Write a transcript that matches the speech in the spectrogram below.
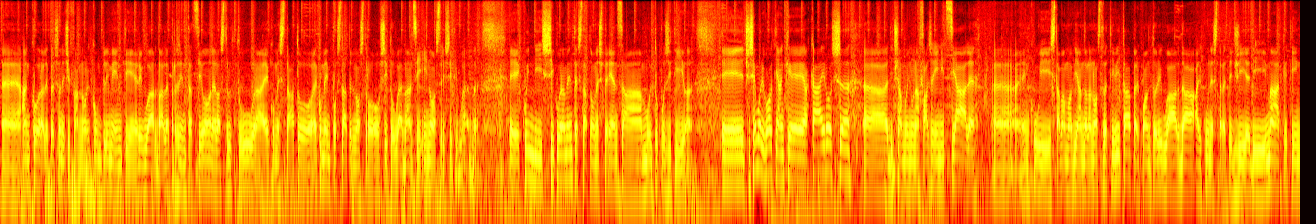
eh, ancora le persone ci fanno i complimenti riguardo alla presentazione, alla struttura e come è, com è impostato il nostro sito web, anzi i nostri siti web. E quindi sicuramente è stata un'esperienza molto positiva. E ci siamo rivolti anche a Kairos, eh, diciamo in una fase iniziale eh, in cui stavamo avviando la nostra attività per quanto riguarda alcune strategie di marketing,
